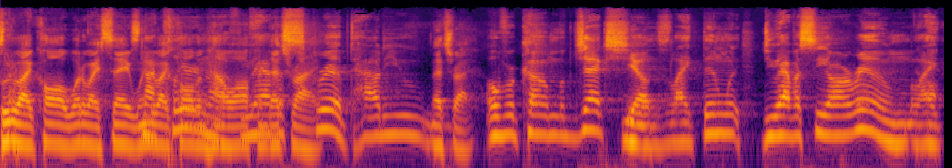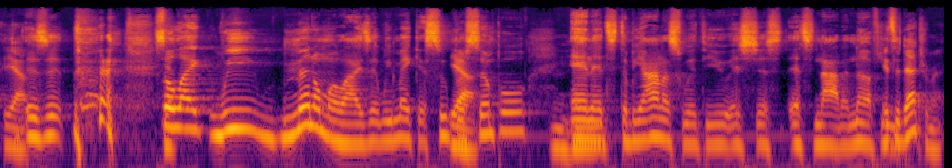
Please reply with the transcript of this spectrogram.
Who do I call? What do I say? When do I call them? How often? You have That's a right. script. How do you That's right. overcome objections? Like then when do you have a CRM? Like Oh, yeah. is it so like we minimalize it, we make it super Yeah. simple. And it's to be honest with you, it's just it's not enough. You- It's a detriment.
